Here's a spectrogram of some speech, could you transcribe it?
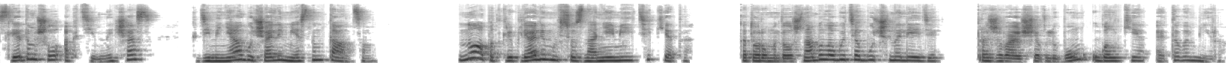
Следом шел активный час, где меня обучали местным танцам. Ну а подкрепляли мы все знаниями этикета, которому должна была быть обучена леди, проживающая в любом уголке этого мира.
